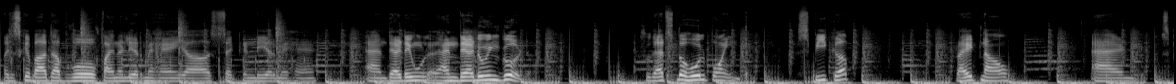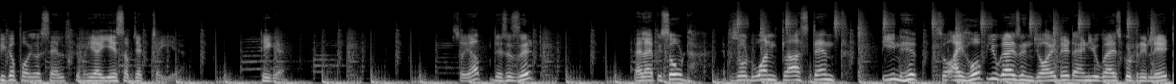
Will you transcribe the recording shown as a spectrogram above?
और जिसके बाद अब वो फाइनल ईयर में हैं या सेकेंड ईयर में हैं and they are and they are doing good so that's the whole point speak up right now and speak up for yourself कि भैया ये सब्जेक्ट चाहिए। ठीक है? So yup this is it पहला episode episode one class tenth teen hit so I hope you guys enjoyed it and you guys could relate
